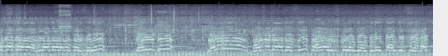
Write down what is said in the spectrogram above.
ಮುಖಾಂತರ ನಾನು ಅಭಿನಂದನೆಗಳನ್ನು ಸಲ್ಲಿಸ್ತೀನಿ. ದಯವಿಟ್ಟು ಎಲ್ಲರೂ ಹೆಲ್ಮೆಟ್ ಅನ್ನು ಧರಿಸಿ ಪ್ರಾಣ ಉಳಿಸ್ಕೊಳ್ಳಿ ಅಂತ ಹೇಳ್ತೀನಿ. ಥ್ಯಾಂಕ್ ಯು ಸೋ ಮಚ್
